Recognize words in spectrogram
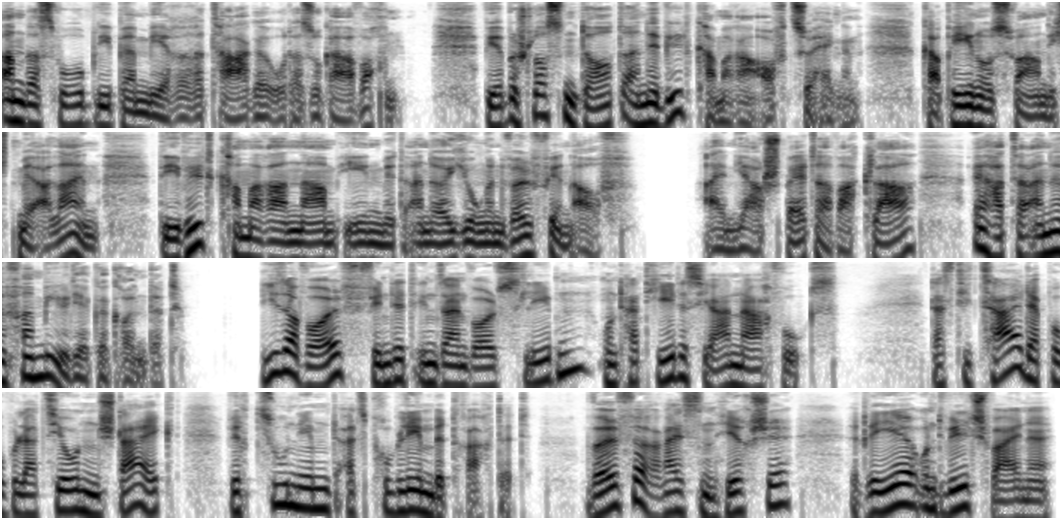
Anderswo blieb er mehrere Tage oder sogar Wochen. Wir beschlossen dort eine Wildkamera aufzuhängen. Capenus war nicht mehr allein. Die Wildkamera nahm ihn mit einer jungen Wölfin auf. Ein Jahr später war klar, er hatte eine Familie gegründet. Dieser Wolf findet in sein Wolfsleben und hat jedes Jahr Nachwuchs. Dass die Zahl der Populationen steigt, wird zunehmend als Problem betrachtet. Wölfe reißen Hirsche, Rehe und Wildschweine,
